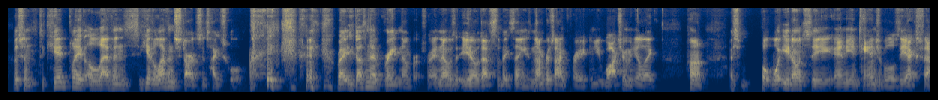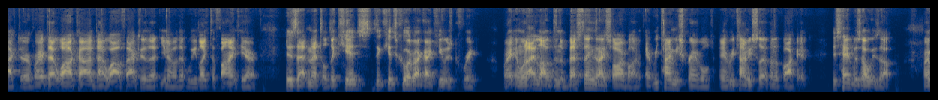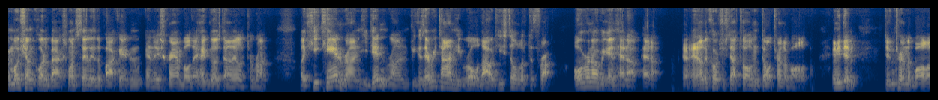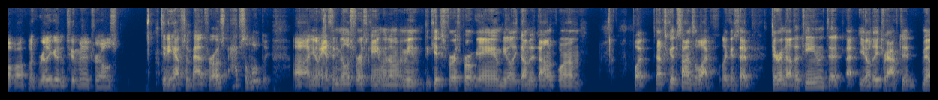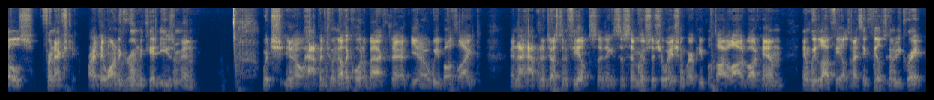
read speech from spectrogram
Listen, the kid played 11. He had 11 starts since high school, right? He doesn't have great numbers, right? And that was, you know, that's the big thing. His numbers aren't great, and you watch him, and you're like, "Huh." But what you don't see, and the intangibles, the X factor, right? That wild card, that wow factor that you know that we like to find here, is that mental. The kids, the kids' quarterback IQ is great, right? And what I loved, and the best thing that I saw about him, every time he scrambled and every time he up in the pocket, his head was always up. Right? Most young quarterbacks, once they leave the pocket and, and they scramble, their head goes down, they look to run. Like he can run, he didn't run because every time he rolled out, he still looked to throw over and over again, head up, head up. And other coaching staff told him, don't turn the ball over. And he didn't. Didn't turn the ball over, looked really good in two minute drills. Did he have some bad throws? Absolutely. Uh, you know, Anthony Miller's first game with him. I mean, the kid's first pro game, you know, they dumbed it down for him. But that's good signs of life. Like I said, they're another team that, uh, you know, they drafted Mills for next year, right? They wanted to groom the kid, ease him in, which, you know, happened to another quarterback that, you know, we both liked. And that happened to Justin Fields. I think it's a similar situation where people thought a lot about him, and we love Fields, and I think Fields is going to be great.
